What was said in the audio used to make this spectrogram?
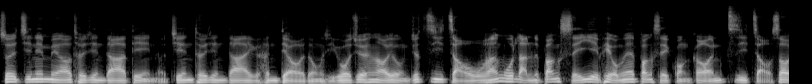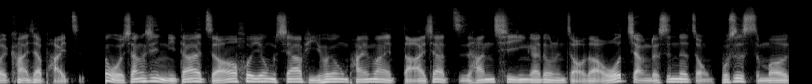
所以今天没有要推荐大家电影了，今天推荐大家一个很屌的东西，我觉得很好用，你就自己找。我反正我懒得帮谁叶配，我们在帮谁广告啊，你自己找，稍微看一下牌子。我相信你大概只要会用虾皮，会用拍卖，打一下止鼾器，应该都能找到。我讲的是那种不是什么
